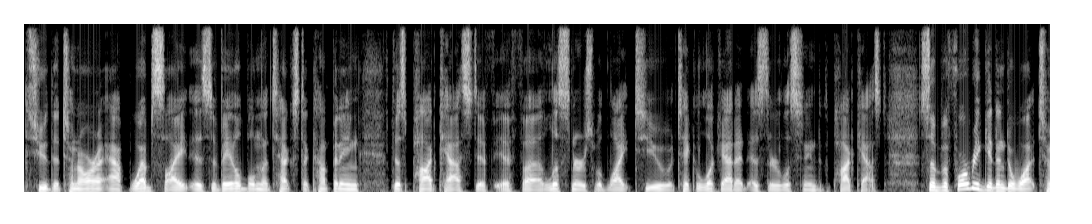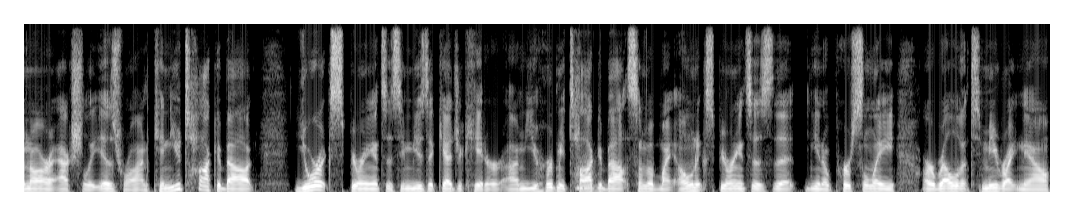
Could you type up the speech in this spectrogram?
to the Tonara app website is available in the text accompanying this podcast if, if uh, listeners would like to take a look at it as they're listening to the podcast. So, before we get into what Tonara actually is, Ron, can you talk about your experience as a music educator? Um, you heard me talk about some of my own experiences that, you know, personally are relevant to me right now.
